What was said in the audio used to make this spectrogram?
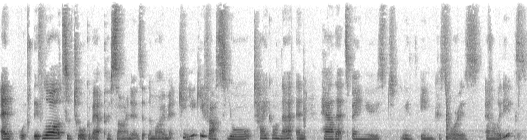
And there's lots of talk about personas at the moment. Can you give us your take on that and how that's being used within Custora's analytics?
